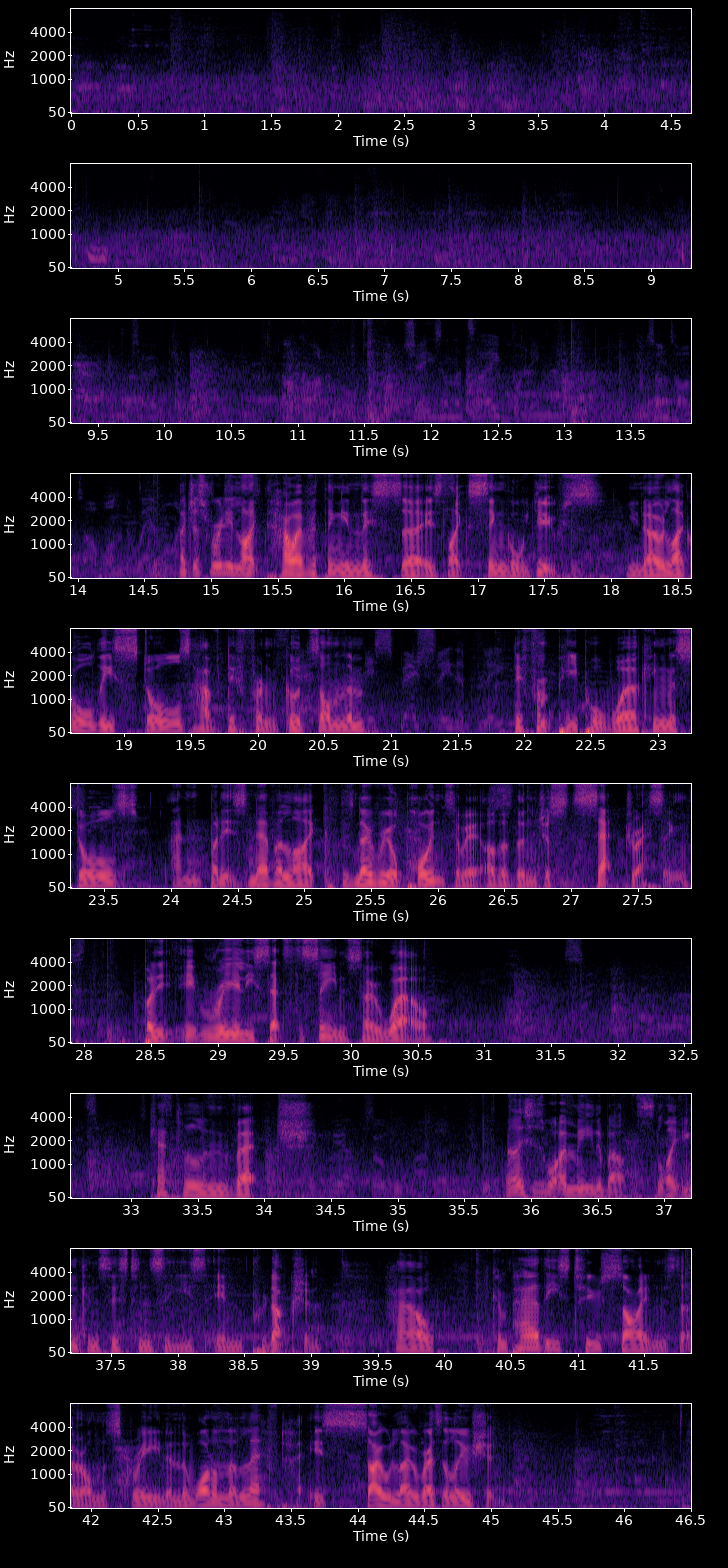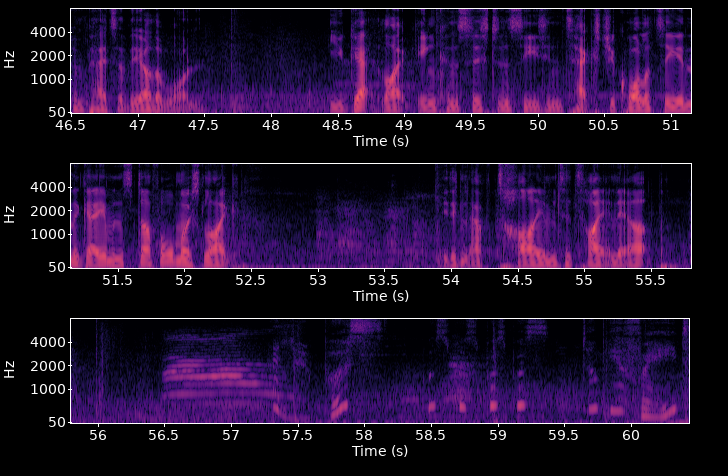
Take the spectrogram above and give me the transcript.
I can't afford to put cheese on the table anymore. Sometimes I wonder where my I just really like how everything in this uh, is like single use. You know, like all these stalls have different goods on them, different people working the stalls, and but it's never like there's no real point to it other than just set dressing. but it, it really sets the scene so well. Kettle and Vetch. Now this is what I mean about slight inconsistencies in production. How compare these two signs that are on the screen and the one on the left is so low resolution compared to the other one. You get like inconsistencies in texture quality in the game and stuff, almost like you didn't have time to tighten it up. Hello, Puss. Puss, Puss, Puss, Puss. Don't be afraid.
